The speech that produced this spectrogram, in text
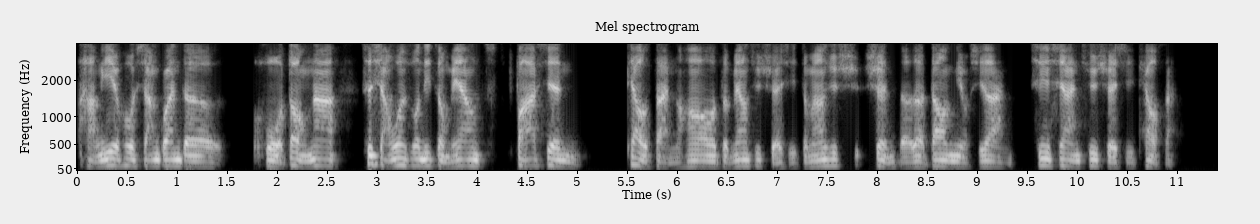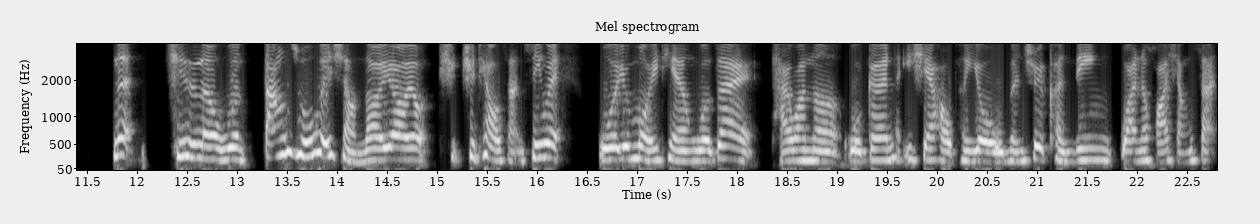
行业或相关的活动，那是想问说你怎么样发现跳伞，然后怎么样去学习，怎么样去选选择的到纽西兰、新西兰去学习跳伞？那其实呢，我当初会想到要要去去跳伞，是因为我有某一天我在台湾呢，我跟一些好朋友，我们去垦丁玩了滑翔伞，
